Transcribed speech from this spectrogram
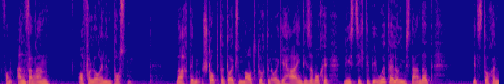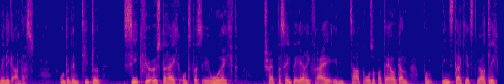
von Anfang an auf verlorenem Posten. Nach dem Stopp der deutschen Maut durch den EuGH in dieser Woche liest sich die Beurteilung im Standard jetzt doch ein wenig anders. Unter dem Titel Sieg für Österreich und das EU-Recht schreibt derselbe Erik Frey im Zartrosa Parteiorgan vom Dienstag jetzt wörtlich,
